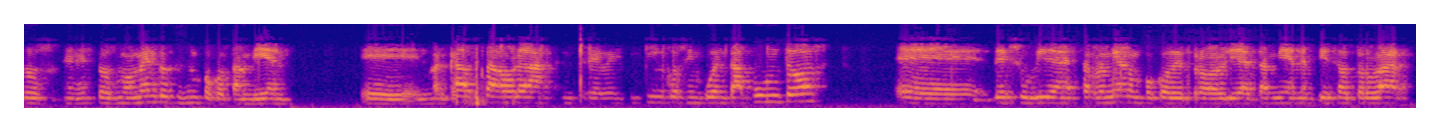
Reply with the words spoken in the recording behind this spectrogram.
eh, en estos momentos, es un poco también, eh, el mercado está ahora entre 25 y 50 puntos eh, de subida en esta reunión, un poco de probabilidad también empieza a otorgar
